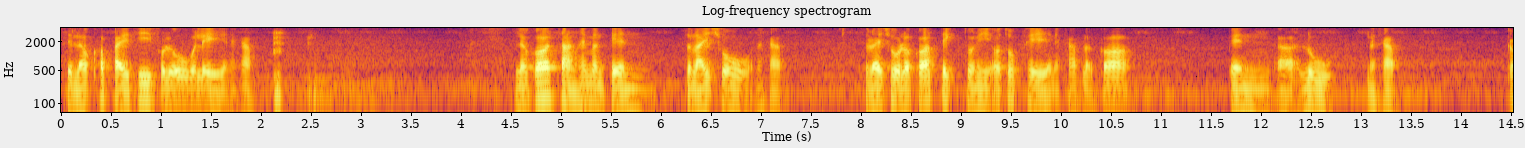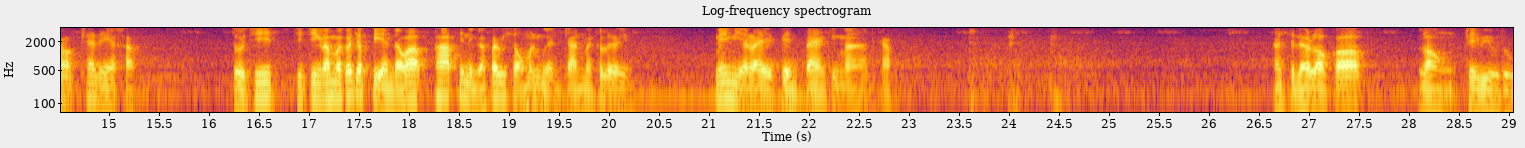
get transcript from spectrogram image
เสร็จแล้วก็ไปที่ Folio Overlay นะครับ แล้วก็สั่งให้มันเป็นสไลด์โชว์นะครับสไลด์โชว์แล้วก็ติ๊กตัวนี้ Auto Play นะครับ แล้วก็เป็นลูปนะครับ ก็แค่นี้ครับ โดยที่จริง ๆ แล้วมันก็จะเปลี่ยนแต่ว่าภาพที่ 1 กับภาพที่ 2 มันเหมือนกัน มันก็เลยไม่มีอะไรเปลี่ยนแปลงขึ้นมานะครับอะ เสร็จแล้วเราก็ลองพรีวิวดู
